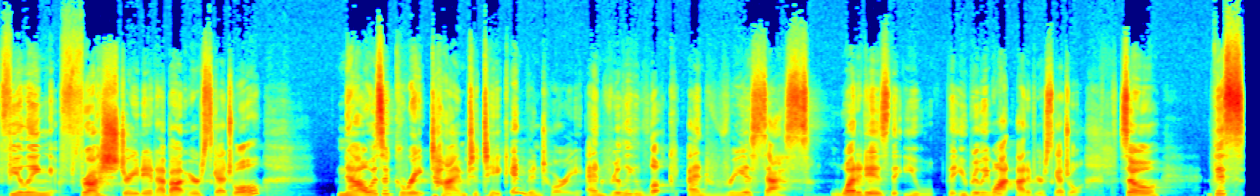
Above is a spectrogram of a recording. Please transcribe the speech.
feeling frustrated about your schedule, now is a great time to take inventory and really look and reassess what it is that you that you really want out of your schedule. So, this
